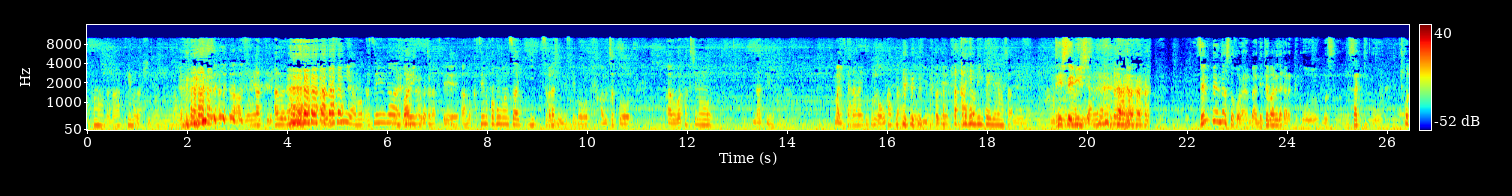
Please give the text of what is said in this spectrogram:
ことなんだなっていうのが非常に分かります。あ、の別にあの火星が悪いとかじゃなくてあの火星のパフォーマンスはい素晴らしいんですけどあのちょっとあの私のなんていうのかなまあ至らないところが多かったなということで 大変勉強になりました。電子性ミュージシャン前編出すとほら、まあ、ネタバレだからってこうもうすさっきこうちょこ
